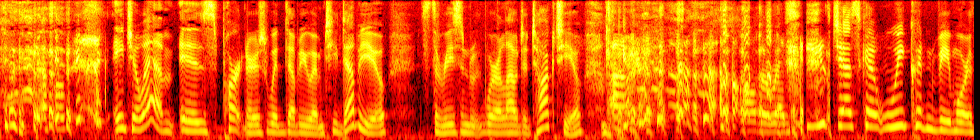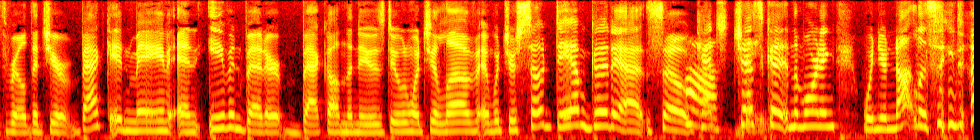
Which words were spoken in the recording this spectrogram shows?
so, HOM is partners with WMTW. It's the reason we're allowed to talk to you. Uh, all the red tape. Jessica, we couldn't be more thrilled that you're back in Maine and even better, back on the news, doing what you love and what you're so damn good at. So Aw, catch Jessica in the morning when you're not listening to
